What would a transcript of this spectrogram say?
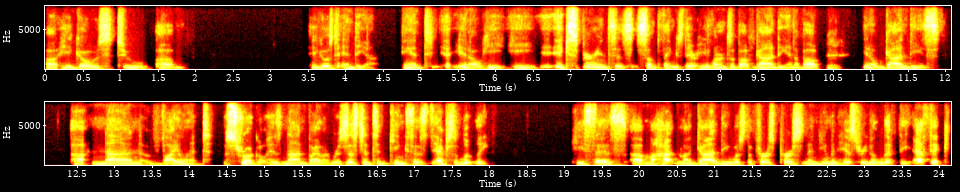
Uh, he goes to um, he goes to India and you know he he experiences some things there he learns about gandhi and about you know gandhi's uh, non-violent struggle his non-violent resistance and king says absolutely he says uh, mahatma gandhi was the first person in human history to lift the ethic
